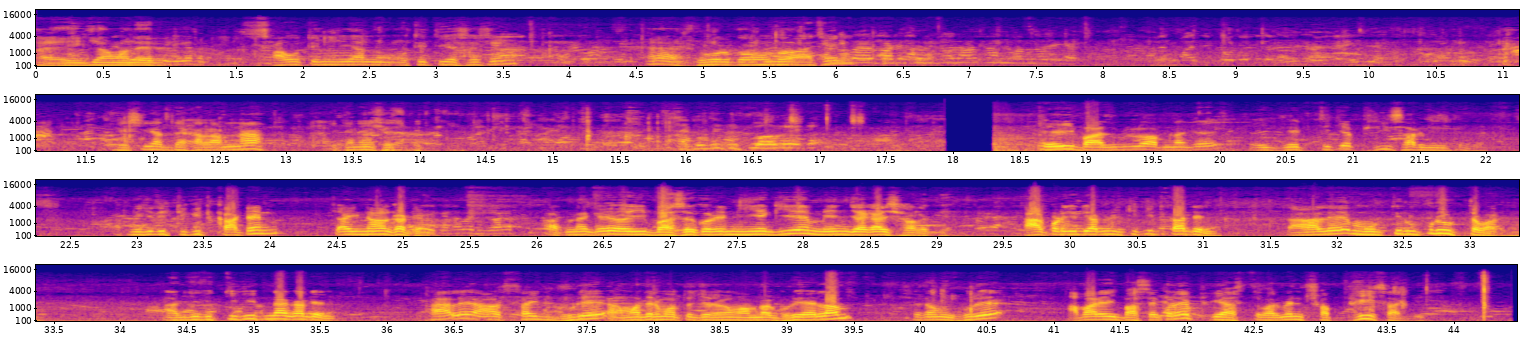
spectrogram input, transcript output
আর এই যে আমাদের সাউথ ইন্ডিয়ান অতিথি এসেছেন। হ্যাঁ। আছেন। বেশি আর দেখালাম না এখানেই শেষ করছি। এই বাসগুলো আপনাকে এই গেট থেকে ফ্রি সার্ভিস দেবে আপনি যদি টিকিট কাটেন চাই না কাটেন আপনাকে ওই বাসে করে নিয়ে গিয়ে মেন জায়গায় সরাবে। তারপরে যদি আপনি টিকিট কাটেন তাহলে মূর্তির উপরে উঠতে পারবেন। আর যদি টিকিট না কাটেন, তাহলে আর সাইড ঘুরে আমাদের মতো যেরকম আমরা ঘুরে এলাম, সেরকম ঘুরে আবার এই বাসে করে ফিরে আসতে পারবেন, সব ফ্রি সার্ভিস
